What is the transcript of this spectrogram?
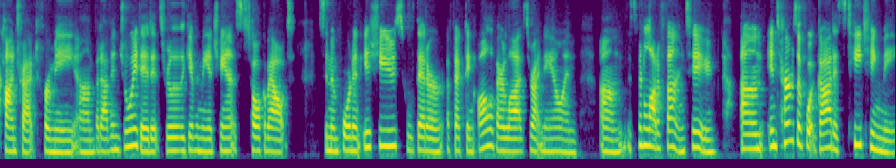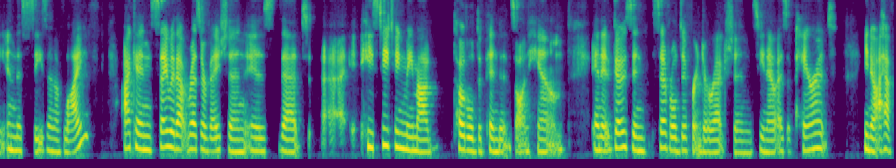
contract for me, um, but I've enjoyed it. It's really given me a chance to talk about some important issues that are affecting all of our lives right now. And um, it's been a lot of fun too. Um, in terms of what God is teaching me in this season of life, I can say without reservation is that uh, He's teaching me my total dependence on Him. And it goes in several different directions. You know, as a parent, you know, I have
